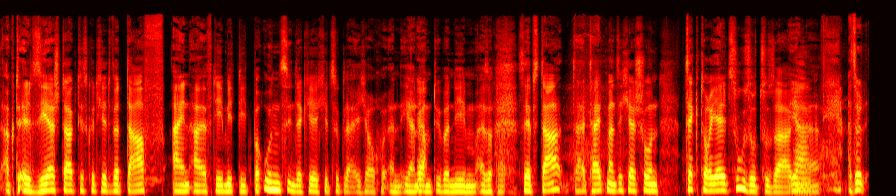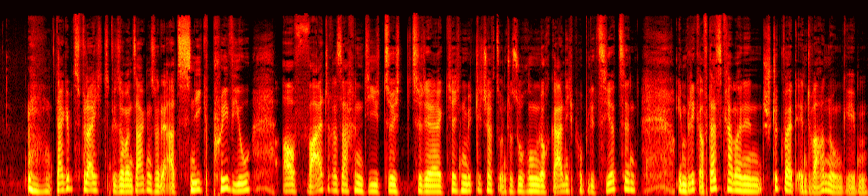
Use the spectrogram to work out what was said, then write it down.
aktuell sehr stark diskutiert wird, darf ein AfD-Mitglied bei uns in der Kirche zugleich auch ein Ehrenamt übernehmen. Also selbst da, da teilt man sich ja schon sektoriell zu sozusagen. Ja, also da gibt's vielleicht, wie soll man sagen, so eine Art Sneak Preview auf weitere Sachen, die zu, zu der Kirchenmitgliedschaftsuntersuchung noch gar nicht publiziert sind. Im Blick auf das kann man ein Stück weit Entwarnung geben.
